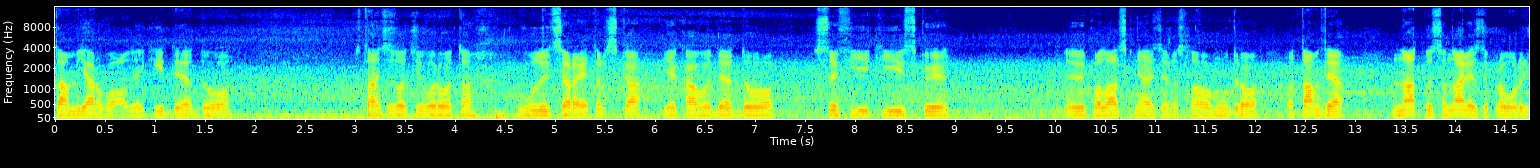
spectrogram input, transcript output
там Ярвал, який йде до станції Золоті Ворота, вулиця Рейтерська, яка веде до Софії Київської, е, палац князя Ярослава Мудрого. От там, де надпис аналізи праворуч,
